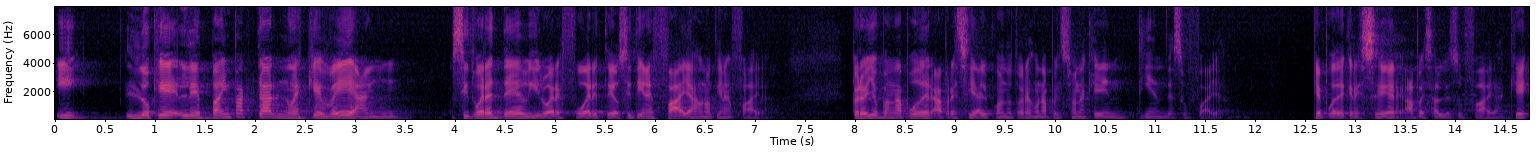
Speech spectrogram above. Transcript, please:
Y lo que les va a impactar no es que vean si tú eres débil o eres fuerte o si tienes fallas o no tienes fallas. Pero ellos van a poder apreciar cuando tú eres una persona que entiende sus fallas, que puede crecer a pesar de sus fallas, que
